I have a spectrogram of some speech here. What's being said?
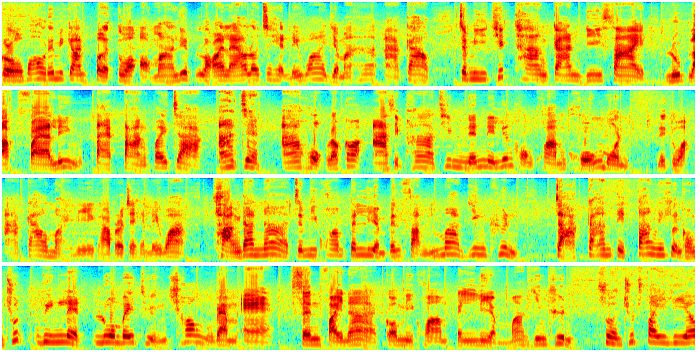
Global ได้มีการเปิดตัวออกมาเรียบร้อยแล้ว เราจะเห็นได้ว่า Yamaha R9 จะมีทิศทางการดีไซน์ รูปลักษณ์แฟลิงแตกต่างไปจาก R7 R6 แล้วก็ R15 ที่เน้นในเรื่องของความโค้งมน ในตัว R9 ใหม่นี้ครับ เราจะเห็นได้ว่าทางด้านหน้าจะมีความเป็นเหลี่ยมเป็นสันมากยิ่งขึ้น จากการติดตั้งในส่วนของชุดวิงเลตรวมไปถึงช่องแรมแอร์เส้นไฟหน้าก็มีความเป็นเหลี่ยมมากยิ่งขึ้น ส่วนชุดไฟเลี้ยว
